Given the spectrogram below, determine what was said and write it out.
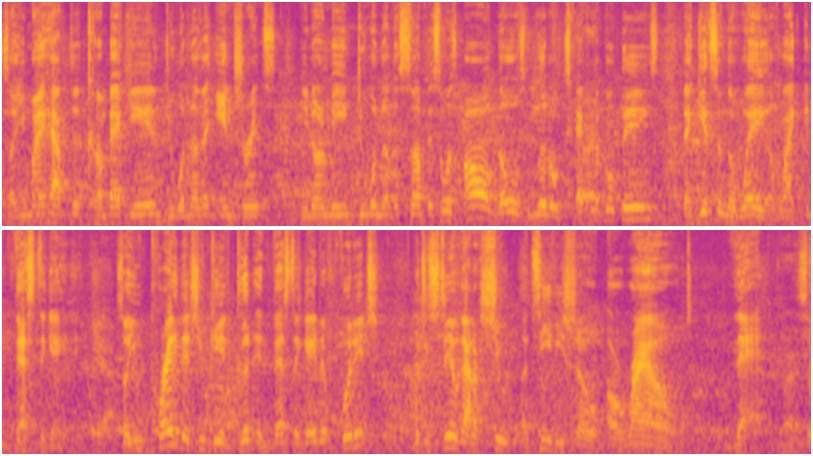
So you might have to come back in, do another entrance. You know what I mean? Do another something. So it's all those little technical things that gets in the way of like investigating. So you pray that you get good investigative footage, but you still got to shoot a TV show around that. So,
